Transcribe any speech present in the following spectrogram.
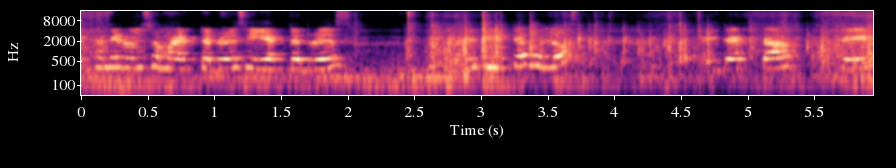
এখানে রয়েছে আমার একটা ড্রেস এই একটা ড্রেস মানে তিনটে হলো। এটা একটা সেট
